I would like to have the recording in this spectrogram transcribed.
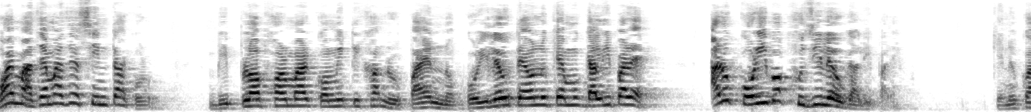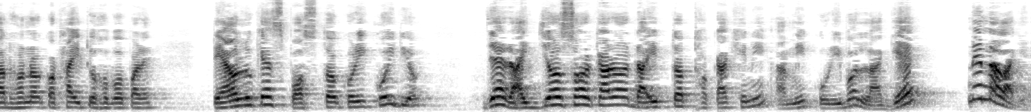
মই মাজে মাজে চিন্তা কৰোঁ বিপ্লৱ শৰ্মাৰ কমিটিখন ৰূপায়ণ নকৰিলেও তেওঁলোকে মোক গালি পাৰে আৰু কৰিব খুজিলেও গালি পাৰে। কেনেকুৱা ধৰণৰ কথা এইটো হ'ব পাৰে তেওঁলোকে স্পষ্ট কৰি কৈ দিয়ক যে ৰাজ্য চৰকাৰৰ দায়িত্বত থকাখিনি আমি কৰিব লাগে নে নালাগে।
